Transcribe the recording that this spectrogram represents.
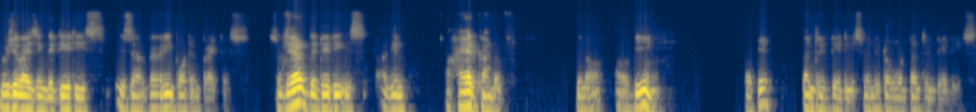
visualizing the deities is a very important practice. So there the deity is again a higher kind of you know, being. Okay, tantric deities, when we talk about tantric deities.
